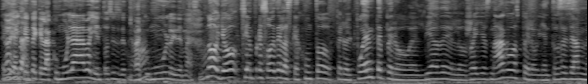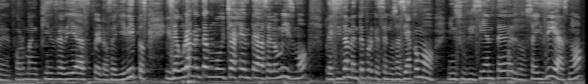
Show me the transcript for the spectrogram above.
te No, y hay gente que la acumulaba y entonces de- ¿No? acumulo y demás, ¿no? No, yo siempre soy de las que junto, pero el puente, pero el día de los Reyes Magos, pero y entonces ya me forman 15 días, pero seguiditos. Y seguramente mucha gente hace lo mismo, precisamente porque se nos hacía como insuficiente los seis días, ¿no?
